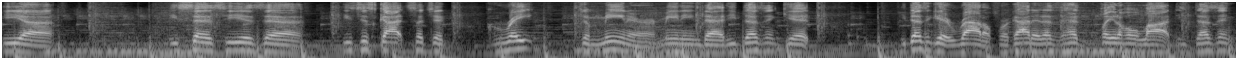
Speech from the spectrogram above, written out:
he uh, he says he is uh, he's just got such a great demeanor, meaning that he doesn't get he doesn't get rattled. For a guy that doesn't hasn't played a whole lot, he doesn't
